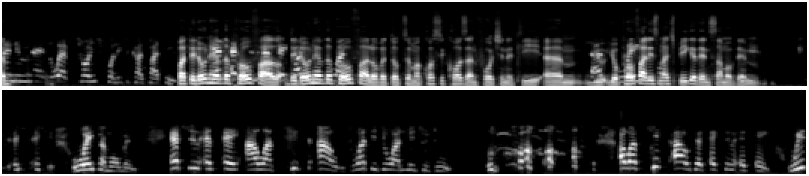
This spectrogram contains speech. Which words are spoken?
Um, many men who have joined political parties. But they don't have the profile. They don't have the profile of a Dr. Makhosi Khoza, unfortunately. Um, you, your profile is much bigger than some of them. Wait a moment. Action SA, I was kicked out. What did you want me to do? I was kicked out at Action SA with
